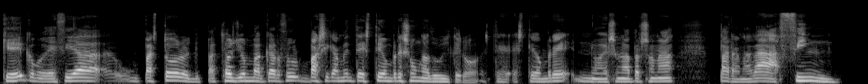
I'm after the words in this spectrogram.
que, como decía un pastor, el pastor John MacArthur, básicamente este hombre es un adúltero. Este, este hombre no es una persona para nada afín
